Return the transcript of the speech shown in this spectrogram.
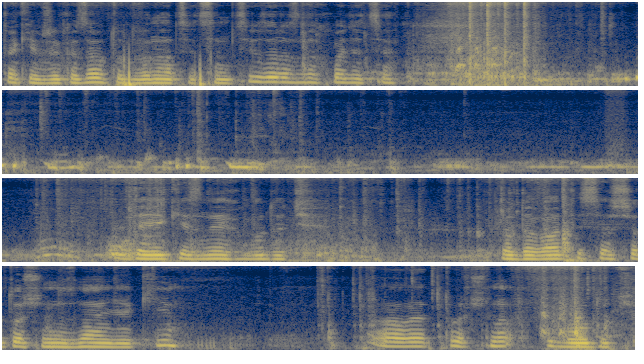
Так я вже казав, тут 12 самців зараз знаходяться. Деякі з них будуть продаватися, ще точно не знаю які, але точно будуть.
